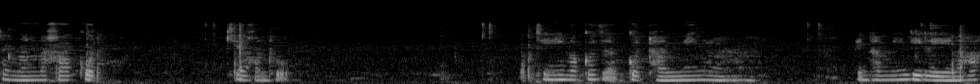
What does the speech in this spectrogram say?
จากนั้นนะคะกด clear control ทีนี้เราก็จะกด timing มา เป็น timing delay นะคะ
